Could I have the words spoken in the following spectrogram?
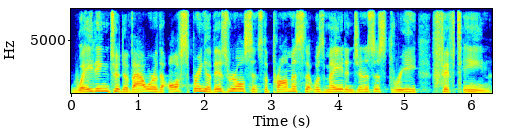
waiting to devour the offspring of Israel since the promise that was made in Genesis 3 15.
